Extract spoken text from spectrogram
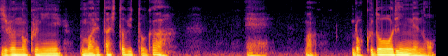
自分の国に生まれた人々が、えーまあ六道輪廻の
